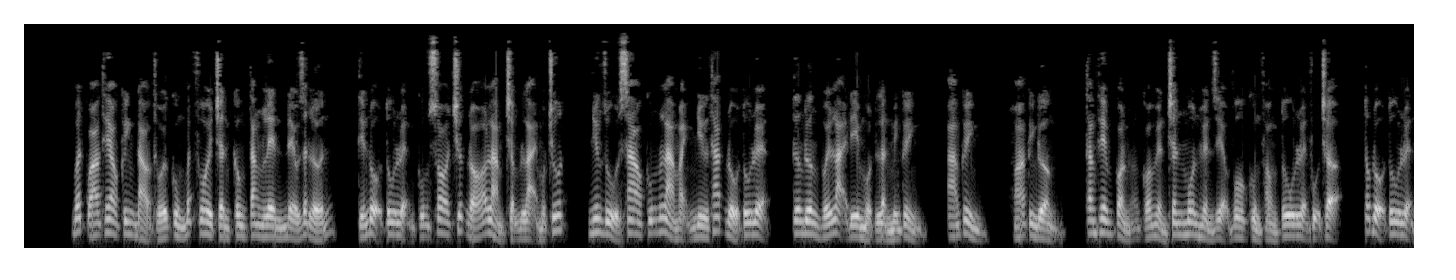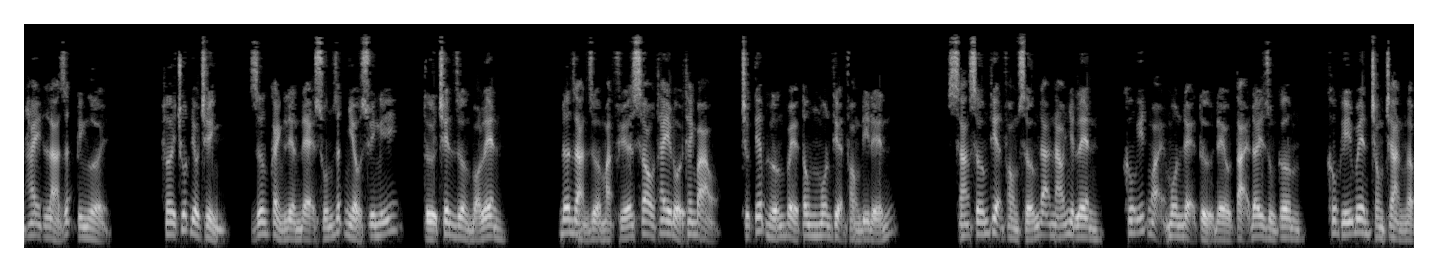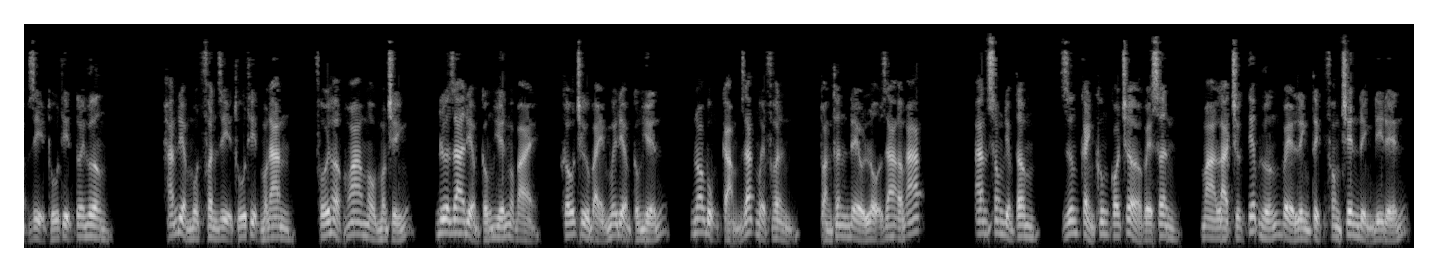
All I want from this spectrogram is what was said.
Bất quá theo kinh đảo thối cùng bất phôi chân công tăng lên đều rất lớn, tiến độ tu luyện cũng so trước đó làm chậm lại một chút, nhưng dù sao cũng là mạnh như thác đổ tu luyện, tương đương với lại đi một lần minh kình, ám kình, hóa kinh đường, tăng thêm còn có huyền chân môn huyền diệu vô cùng phòng tu luyện phụ trợ, tốc độ tu luyện hay là rất kinh người. Hơi chút điều chỉnh, dương cảnh liền đẻ xuống rất nhiều suy nghĩ, từ trên giường bỏ lên đơn giản rửa mặt phía sau thay đổi thanh bảo, trực tiếp hướng về tông môn thiện phòng đi đến. Sáng sớm thiện phòng sớm đã náo nhiệt lên, không ít ngoại môn đệ tử đều tại đây dùng cơm, không khí bên trong tràn ngập dị thú thịt tươi hương. Hắn điểm một phần dị thú thịt món ăn, phối hợp hoa màu món chính, đưa ra điểm cống hiến một bài, khấu trừ bảy mươi điểm cống hiến, no bụng cảm giác mười phần, toàn thân đều lộ ra ấm áp. Ăn xong điểm tâm, dương cảnh không có trở về sân, mà là trực tiếp hướng về linh tịch phòng trên đỉnh đi đến.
